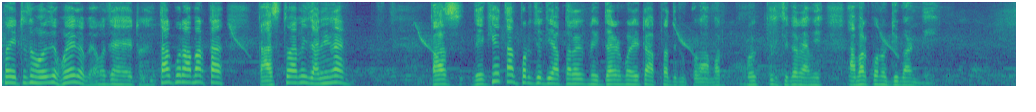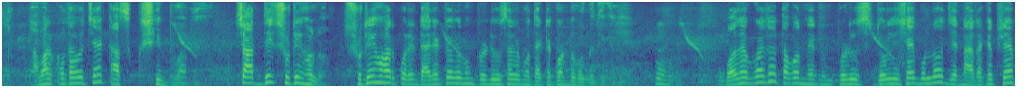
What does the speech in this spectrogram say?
তো এটা তো হয়ে যাবে। আমার যে হ্যাঁ এটা তারপর আমার কাজ তো আমি জানি না। কাজ দেখে তারপর যদি আপনারা নির্ধারণ করেন, এটা আপনাদের উপর আমার সেখানে আমি, আমার কোনো ডিমান্ড নেই। আমার কথা হচ্ছে কাজ শিখব আমি। চার দিন শুটিং হলো। শুটিং হওয়ার পরে ডাইরেক্টর এবং প্রডিউসারের মধ্যে একটা গন্ডগোল বেঁধে গেল। তখন প্রডিউস জলিল সাহেব বলল যে, না রাকিব সাহেব,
